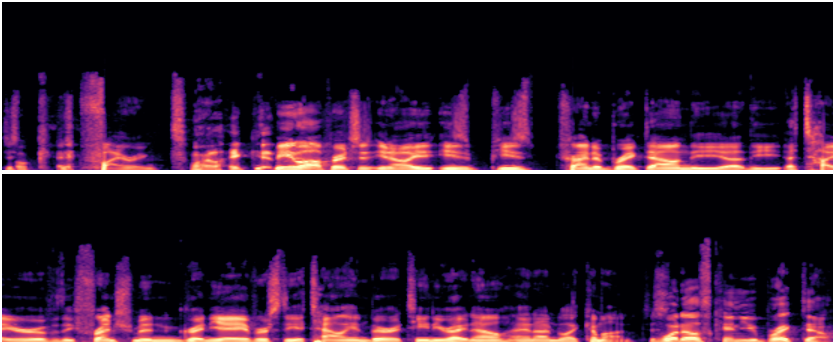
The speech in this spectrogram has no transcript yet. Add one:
just Okay. firing. More like it. Meanwhile, Pritchard, you know, he, he's he's trying to break down the uh, the attire of the Frenchman Grenier versus the Italian Berrettini right now, and I'm like, come on, just What else can you break down?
